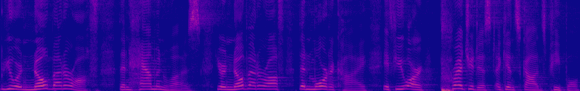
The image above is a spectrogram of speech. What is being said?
you are no better off than Haman was. You're no better off than Mordecai if you are prejudiced against God's people.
